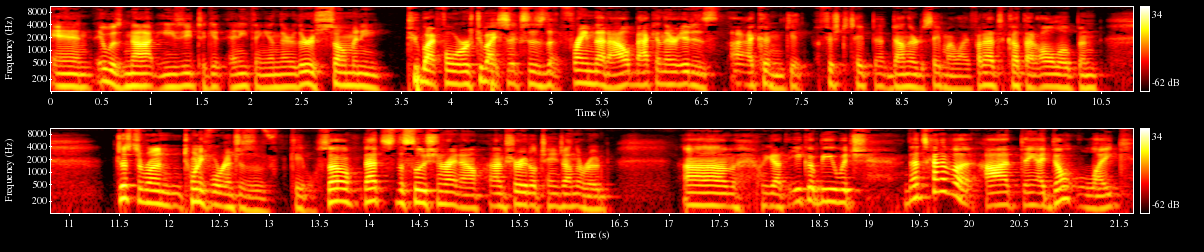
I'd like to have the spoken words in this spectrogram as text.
And it was not easy to get anything in there. There's so many two by fours, two by sixes that frame that out back in there. It is, I, couldn't get a fish to tape down there to save my life. I'd had to cut that all open just to run 24 inches of cable. So that's the solution right now. I'm sure it'll change on the road. Um, we got the Ecobee, which that's kind of an odd thing. I don't like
